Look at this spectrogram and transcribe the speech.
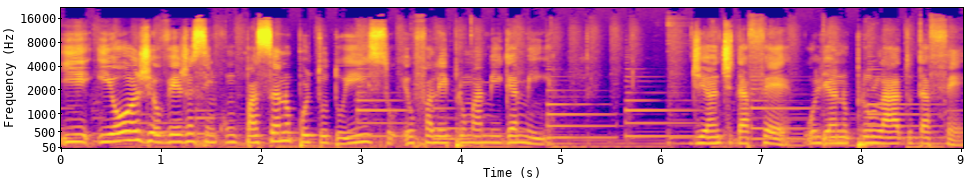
E, e hoje eu vejo assim, com, passando por tudo isso, eu falei para uma amiga minha, diante da fé, olhando para o lado da fé.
